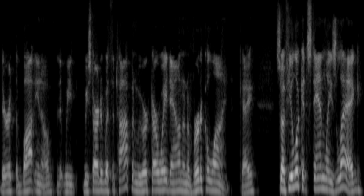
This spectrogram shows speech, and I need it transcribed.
They're at the bottom, you know, that we we started with the top and we worked our way down in a vertical line. Okay. So if you look at Stanley's leg,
